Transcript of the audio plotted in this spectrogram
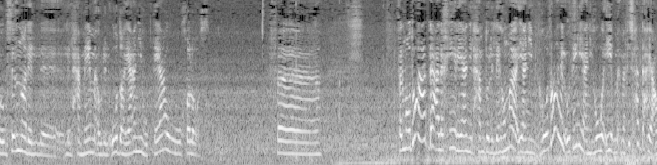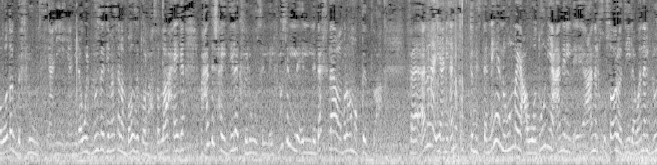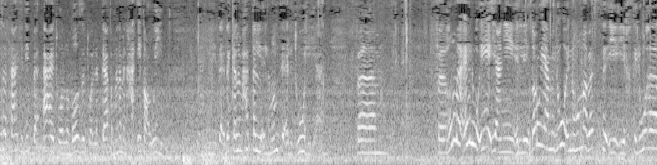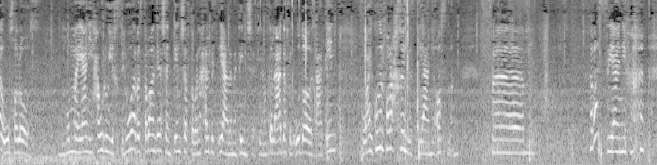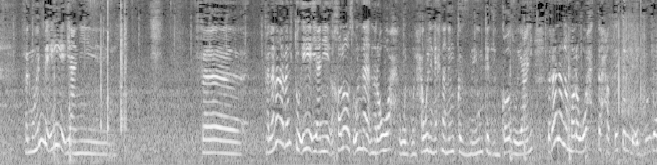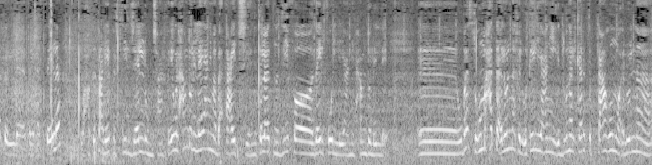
ووصلنا لل... للحمام أو للأوضة يعني وبتاع وخلاص. ف فالموضوع عدى على خير يعني الحمد لله. هما يعني هو طبعا الأوتيل يعني هو إيه ما فيش حد هيعوضك بفلوس يعني يعني لو البلوزة دي مثلا باظت ولا حصل لها حاجة ما حدش هيديلك فلوس. ال- الفلوس اللي داخلة عمرها ما بتطلع. فأنا يعني أنا كنت مستنية إن هم يعوضوني عن عن الخسارة دي. لو أنا البلوزة بتاعتي دي اتبقعت ولا باظت ولا بتاع طب أنا من حقي تعويض. يعني ده, ده كلام حتى اللي مامتي قالته لي يعني. ف فهم قالوا إيه يعني اللي يقدروا يعملوه إن هم بس يغسلوها وخلاص. إن هم يعني يحاولوا يغسلوها بس طبعا دي عشان تنشف. طب أنا هلبس إيه على ما تنشف؟ يعني أفضل قاعدة في الأوضة ساعتين وهيكون الفرح خلص يعني أصلا. ف فبس يعني ف... فالمهم إيه يعني ف فاللي أنا عملته إيه؟ يعني خلاص قلنا نروح ون- ونحاول إن إحنا ننقذ ما يمكن إنقاذه يعني. ففعلا لما روحت حطيت ال- البلوزه في في الغسالة وحطيت عليها برسيل جل ومش عارفة إيه والحمد لله يعني ما بقعتش يعني طلعت نظيفة زي الفل يعني الحمد لله. أه وبس. هم حتى قالوا لنا في الأوتيل يعني ادونا الكارت بتاعهم وقالوا لنا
